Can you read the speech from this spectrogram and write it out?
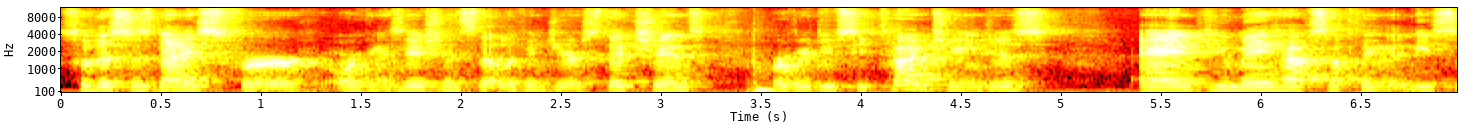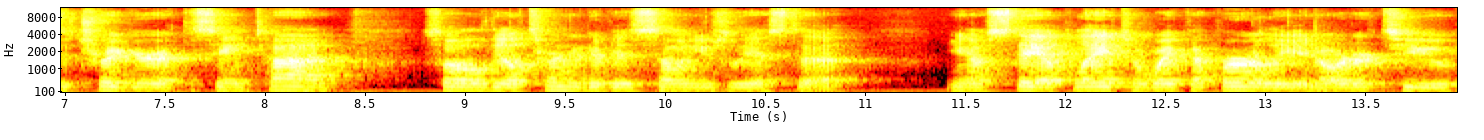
So this is nice for organizations that live in jurisdictions where we do see time changes and you may have something that needs to trigger at the same time. So the alternative is someone usually has to, you know, stay up late or wake up early in order to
